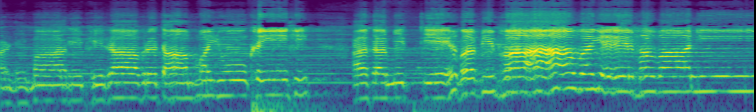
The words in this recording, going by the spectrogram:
अणिमादिभिरावृताम् मयूखैः अहमित्येव वये भवानी।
